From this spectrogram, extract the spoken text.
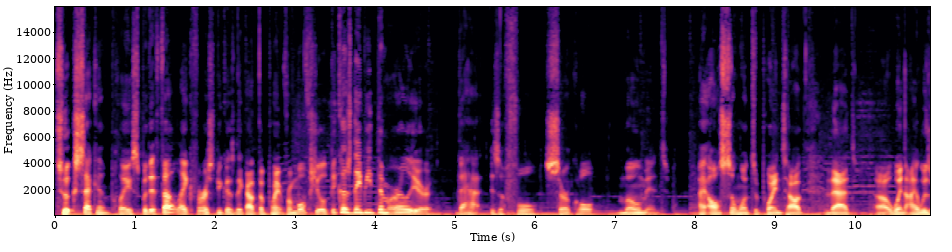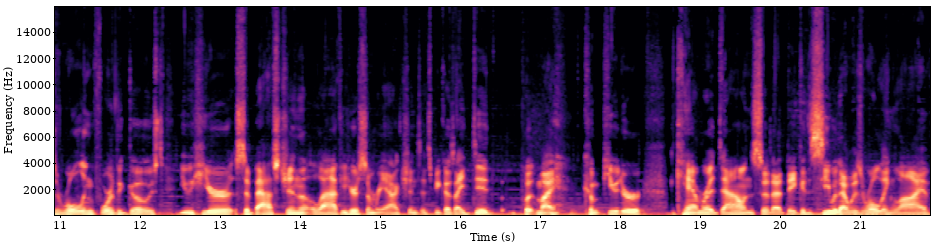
took second place, but it felt like first because they got the point from Wolf Shield because they beat them earlier. That is a full circle moment. I also want to point out that uh, when I was rolling for the ghost, you hear Sebastian laugh, you hear some reactions. It's because I did put my computer camera down so that they could see what I was rolling live,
